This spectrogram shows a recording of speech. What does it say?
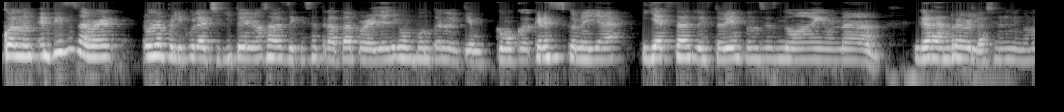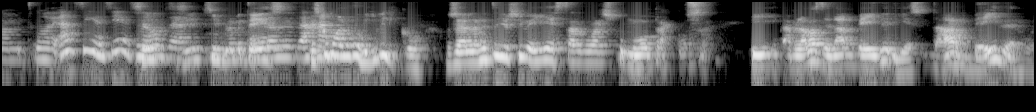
cuando empiezas a ver una película chiquito y no sabes de qué se trata, pero ya llega un punto en el que como que creces con ella y ya te sabes la historia, entonces no hay una gran revelación en ningún momento. Es como de, ah, sí, así es, Sí, ¿no? O sea, sí, simplemente entonces, es. ajá. Es como algo bíblico. O sea, la neta yo sí veía Star Wars como otra cosa. Y hablabas de Darth Vader y es Darth Vader, güey,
